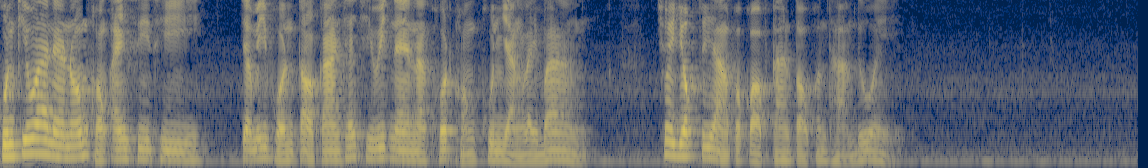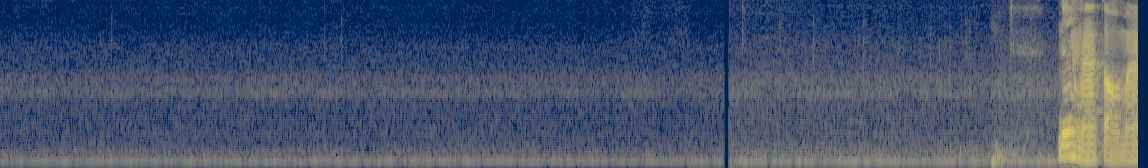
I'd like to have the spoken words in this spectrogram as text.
คุณคิดว่าแนวโน้มของ ICT จะมีผลต่อการใช้ชีวิตในอนาคตของคุณอย่างไรบ้าง ช่วยยกตัวอย่างประกอบการตอบคำถามด้วย เนื้อหาต่อมา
